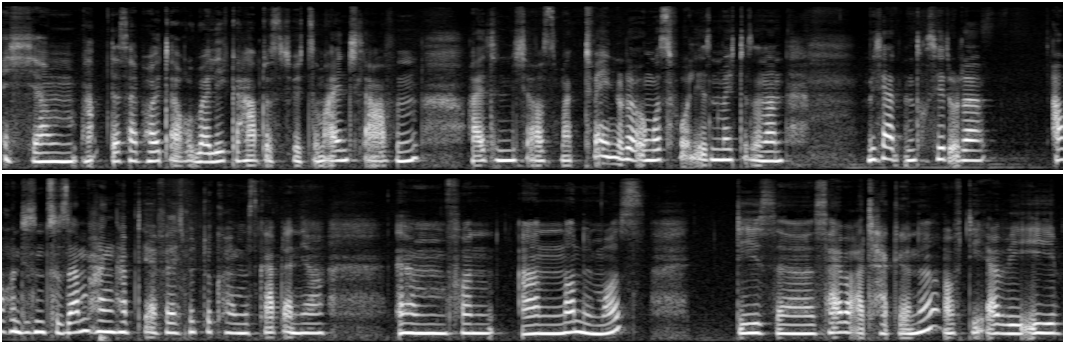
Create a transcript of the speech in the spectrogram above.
ich ähm, habe deshalb heute auch überlegt gehabt, dass ich euch zum Einschlafen heute nicht aus Mark Twain oder irgendwas vorlesen möchte, sondern mich hat interessiert oder auch in diesem Zusammenhang habt ihr ja vielleicht mitbekommen, es gab dann ja ähm, von Anonymous diese Cyberattacke ne, auf die RWE-Webseite.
